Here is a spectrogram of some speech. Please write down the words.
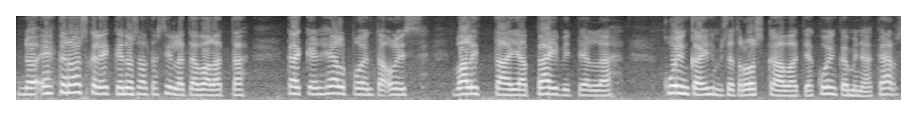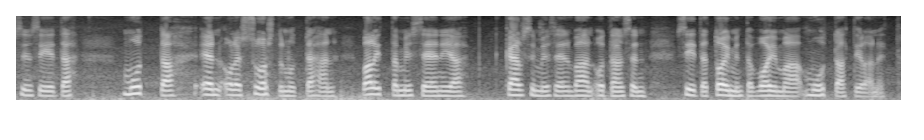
No ehkä roskaliikkeen osalta sillä tavalla, että kaikkein helpointa olisi valittaa ja päivitellä, kuinka ihmiset roskaavat ja kuinka minä kärsin siitä, mutta en ole suostunut tähän valittamiseen ja kärsimiseen, vaan otan sen siitä toimintavoimaa muuttaa tilannetta.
